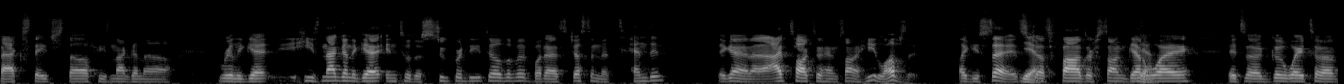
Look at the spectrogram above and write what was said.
backstage stuff. He's not going to really get. He's not going to get into the super details of it. But as just an attendant, again, I've talked to him. Son, he loves it. Like you say, it's Yeah. just father son getaway. It's a good way to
